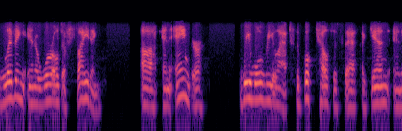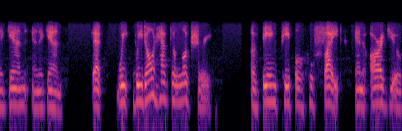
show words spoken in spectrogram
living in a world of fighting uh, and anger, we will relapse. The book tells us that again and again and again that we, we don't have the luxury of being people who fight and argue,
